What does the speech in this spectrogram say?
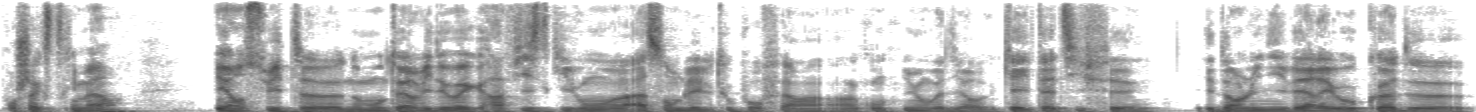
pour chaque streamer. Et ensuite, euh, nos monteurs vidéo et graphistes qui vont assembler le tout pour faire un, contenu, on va dire, qualitatif et, dans l'univers et au code euh,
